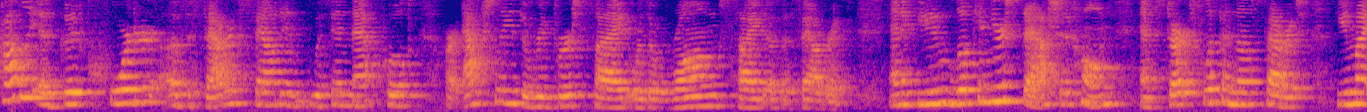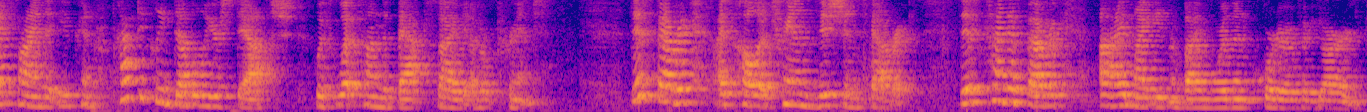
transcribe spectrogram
probably a good quarter of the fabrics found in, within that quilt are actually the reverse side or the wrong side of the fabric. And if you look in your stash at home and start flipping those fabrics, you might find that you can practically double your stash with what's on the back side of a print. This fabric I call a transition fabric. This kind of fabric I might even buy more than a quarter of a yard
